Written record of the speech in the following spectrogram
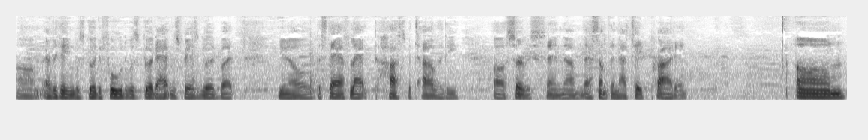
um, everything was good. The food was good. The atmosphere is good, but you know, the staff lacked hospitality uh, service, and um, that's something I take pride in." Um,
